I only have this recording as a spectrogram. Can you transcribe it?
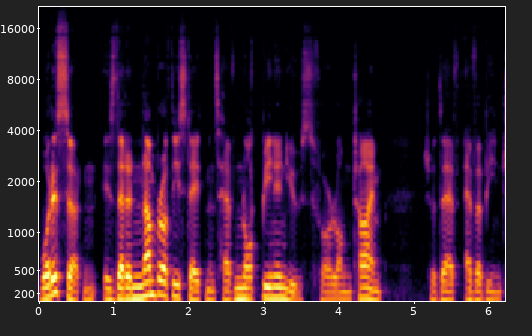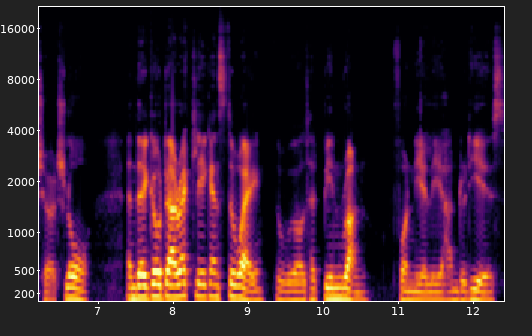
What is certain is that a number of these statements have not been in use for a long time, should there have ever been church law, and they go directly against the way the world had been run for nearly a hundred years.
